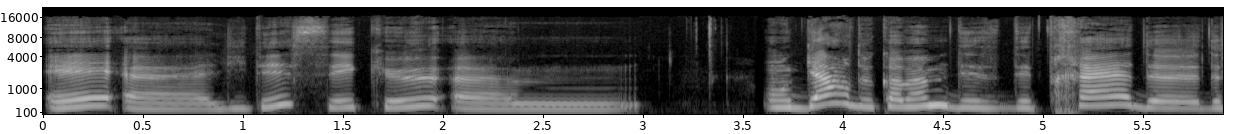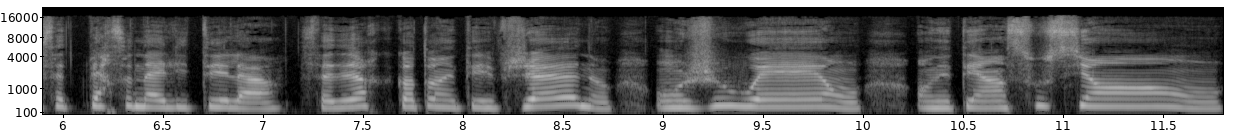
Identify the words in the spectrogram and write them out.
Et euh, l'idée, c'est que euh, on garde quand même des, des traits de, de cette personnalité-là. C'est-à-dire que quand on était jeune, on jouait, on, on était insouciant, on,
